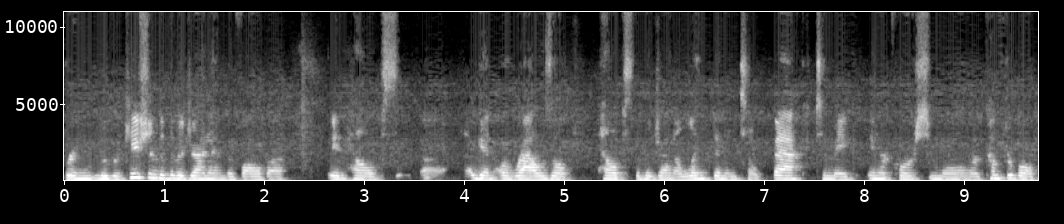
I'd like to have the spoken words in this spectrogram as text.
bring lubrication to the vagina and the vulva. It helps, uh, again, arousal helps the vagina lengthen and tilt back to make intercourse more comfortable.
